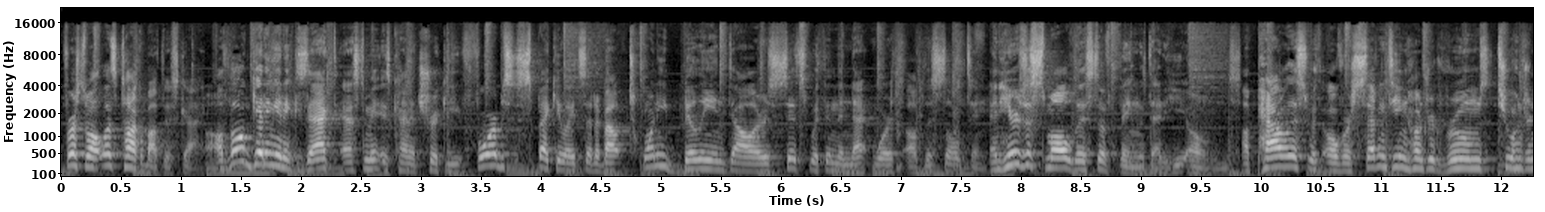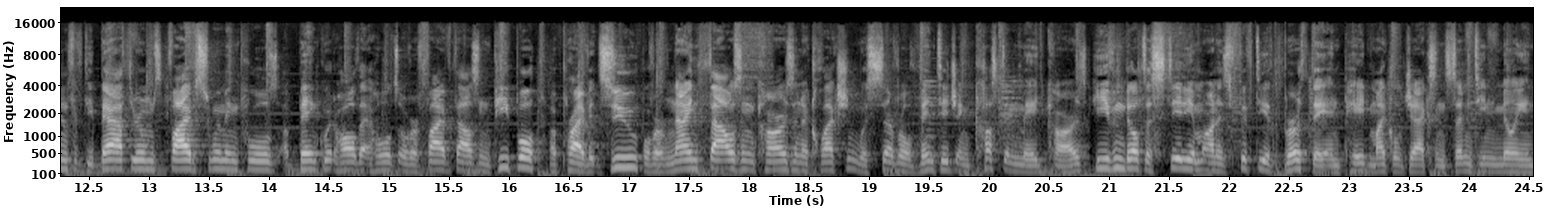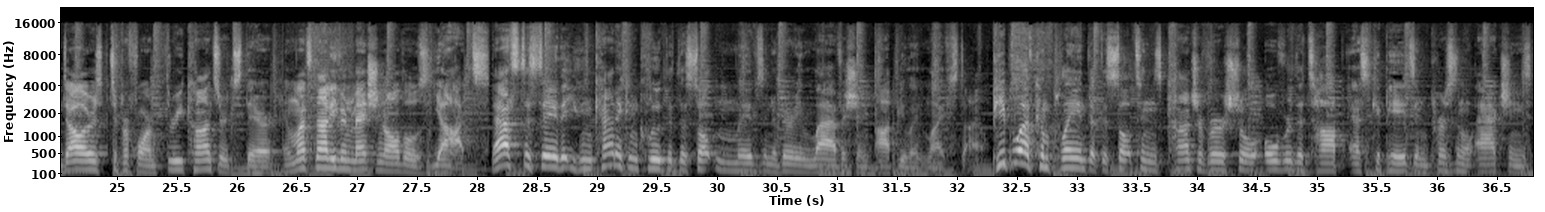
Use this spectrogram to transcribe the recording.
First of all, let's talk about this guy. Although getting an exact estimate is kind of tricky, Forbes speculates that about $20 billion sits within the net worth of the Sultan. And here's a small list of things that he owns. A palace with over 1,700 rooms, 250 bathrooms, five swimming pools, a banquet hall that holds over 5,000 people, a private zoo, over 9,000 cars in a collection with several vintage and custom-made cars. He even built a stadium on his 50th 50th birthday and paid Michael Jackson $17 million to perform three concerts there. And let's not even mention all those yachts. That's to say that you can kind of conclude that the Sultan lives in a very lavish and opulent lifestyle. People have complained that the Sultan's controversial, over-the-top escapades and personal actions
